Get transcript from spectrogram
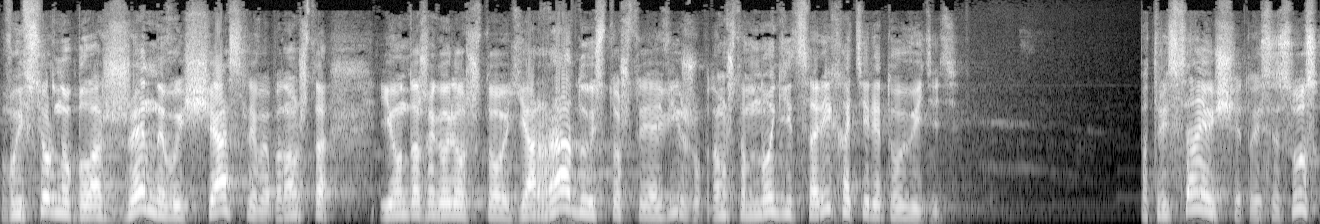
вы все равно блаженны, вы счастливы, потому что... И он даже говорил, что я радуюсь то, что я вижу, потому что многие цари хотели это увидеть. Потрясающе. То есть Иисус,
